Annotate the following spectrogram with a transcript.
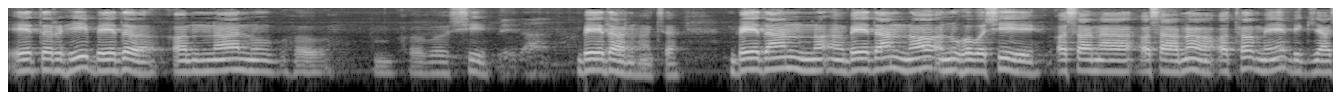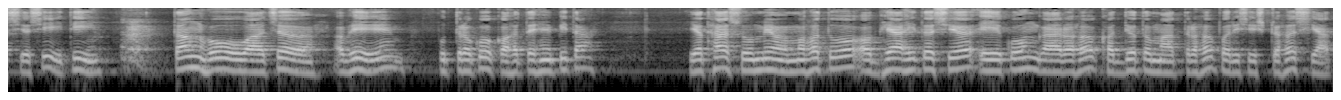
एतर्हि वेद अन्नानुभव। भवसी वेदान अच्छा। वेदान वेदान न अनुभवसी, असाना, असान अथ में विज्ञास्यसी इति। तंग हो वाच अभी पुत्र को कहते हैं पिता। यथा सौम्य महत्व अभ्याहित एकोंगार खद्योतमात्र परिशिष्ट सैत्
